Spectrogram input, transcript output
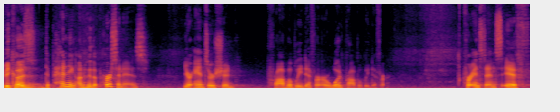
Because depending on who the person is, your answer should probably differ or would probably differ. For instance, if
